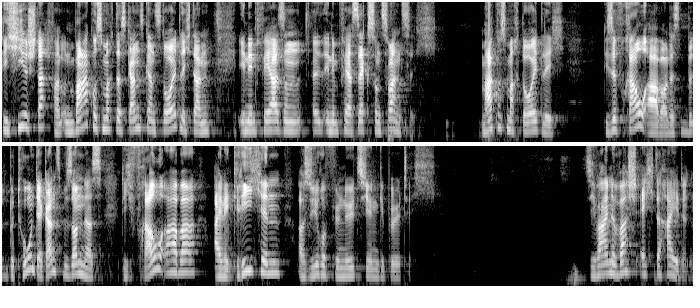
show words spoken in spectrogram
die hier stattfand. Und Markus macht das ganz, ganz deutlich dann in den Versen, äh, in dem Vers 26. Markus macht deutlich, diese Frau aber, und das betont er ganz besonders, die Frau aber, eine Griechin aus Syrophönizien gebürtig. Sie war eine waschechte Heiden.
